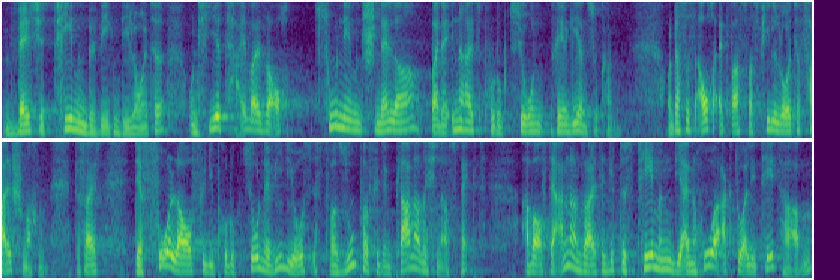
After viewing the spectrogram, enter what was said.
Welche Themen bewegen die Leute? Und hier teilweise auch zunehmend schneller bei der Inhaltsproduktion reagieren zu können. Und das ist auch etwas, was viele Leute falsch machen. Das heißt, der Vorlauf für die Produktion der Videos ist zwar super für den planerischen Aspekt, aber auf der anderen Seite gibt es Themen, die eine hohe Aktualität haben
